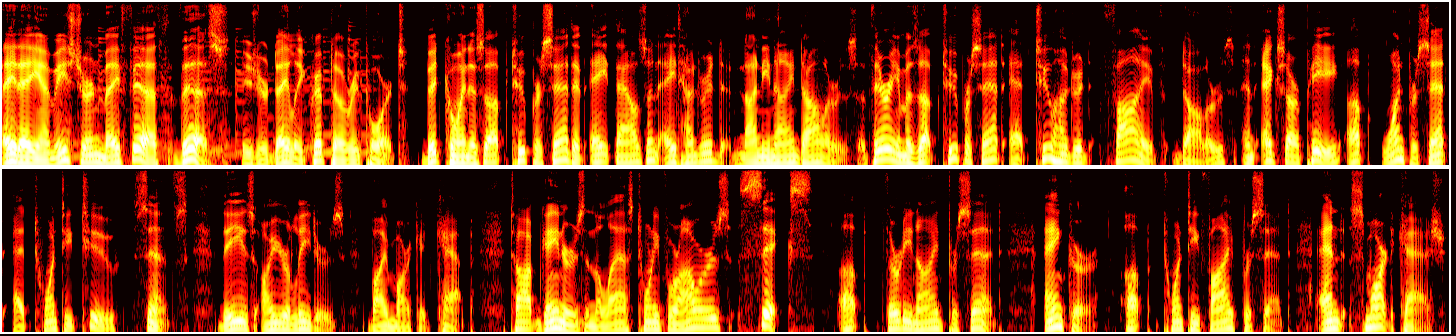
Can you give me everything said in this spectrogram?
8 a.m. Eastern, May 5th. This is your daily crypto report. Bitcoin is up 2% at $8,899. Ethereum is up 2% at $205. And XRP up 1% at 22 cents. These are your leaders by market cap. Top gainers in the last 24 hours, 6 up 39%. Anchor up 25%. And Smart Cash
